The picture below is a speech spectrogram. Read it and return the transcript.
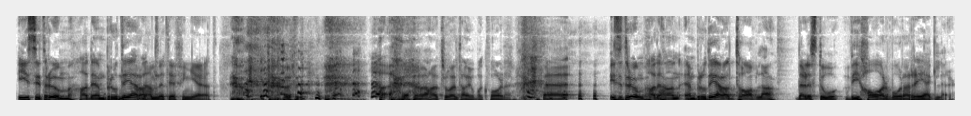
i sitt rum hade en broderad... Namnet är fingerat. jag tror inte han jobbar kvar där. Eh, I sitt rum hade han en broderad tavla där det stod Vi har våra regler.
